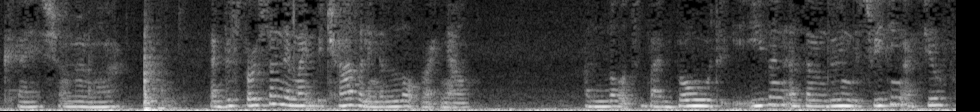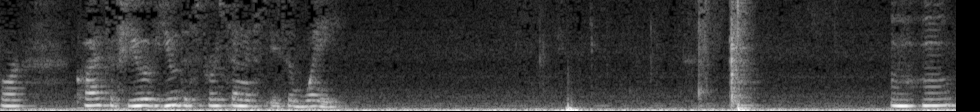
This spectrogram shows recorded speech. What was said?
Okay, show me more. Like this person, they might be traveling a lot right now. A lot by boat. Even as I'm doing this reading, I feel for quite a few of you, this person is, is away. Mm-hmm.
